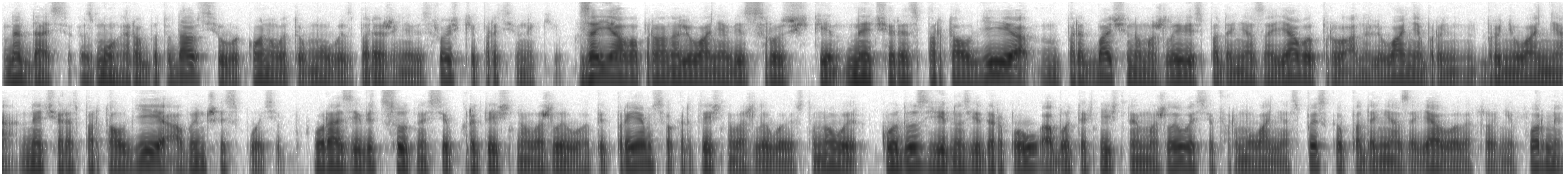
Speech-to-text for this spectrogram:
не дасть змоги роботодавцю виконувати умови збереження відсрочки працівників. Заява про анулювання відсрочки не через портал Дія передбачено можливість подання заяви про анулювання бронювання не через портал Дія, а в інший спосіб. У разі відсутності критично важливого підприємства, критично важливої установи коду згідно з ЄДРПУ або технічної можливості формування списку подання заяви в електронній формі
